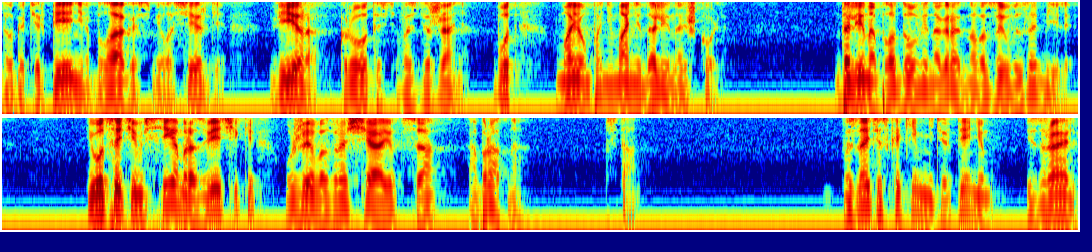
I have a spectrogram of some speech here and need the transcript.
долготерпение, благость, милосердие, вера, кротость, воздержание. Вот в моем понимании долина и школе. Долина плодов виноградной лозы в изобилии. И вот с этим всем разведчики уже возвращаются обратно в стан. Вы знаете, с каким нетерпением Израиль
